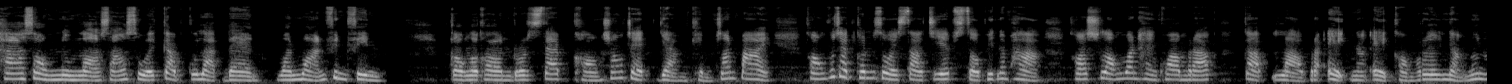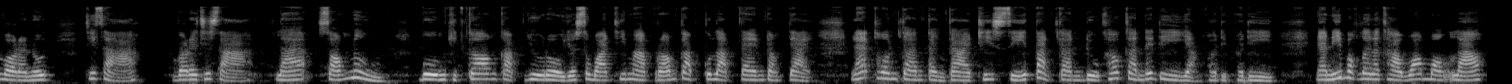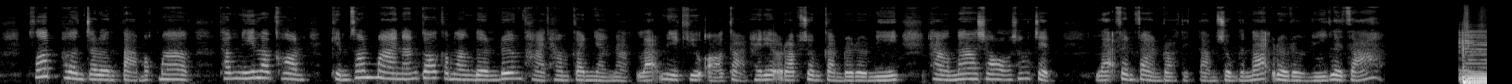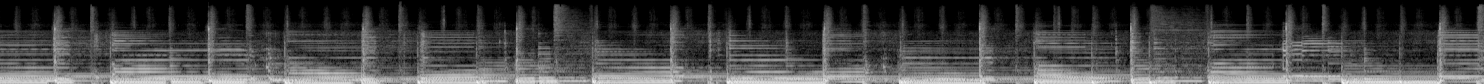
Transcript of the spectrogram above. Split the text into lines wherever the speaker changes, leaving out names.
พาส่องหนุ่มหล่อสาวสวยกับกุหลาบแดง หวานหวานฟินฟินกองละครรสแซบของช่องเจ็ดอย่างเข็มซ่อนปลาย ของผู้จัดคนสวยสาวเจี๊ยบโสภิตนภาขอฉลองวันแห่งความรักกับเหล่าพระเอกนางเอกของเรื่องอย่างนุ่นวรนุชทิสา วริธิสา และสองหนุ่ม บูมกิดก้องกับยูโรยศวรรษที่มาพร้อมกับกุหลาบแดงดอกใหญ่ และโทนการแต่งกายที่สีตัดกันดูเข้ากันได้ดีอย่างพอดิบพอดี งานนี้บอกเลยล่ะค่ะว่ามองแล้วเพลิดเพลินเจริญตามากๆ ทั้งนี้ละครเข็มซ่อนปลายนั้นก็กำลังเดินเรื่องถ่ายทำกันอย่างหนัก และมีคิวออกอากาศให้ได้รับชมกันเร็วๆนี้ ทางหน้าช่องช่อง 7 และแฟนๆรอติดตามชมกันได้เร็วๆนี้เลยจ้า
